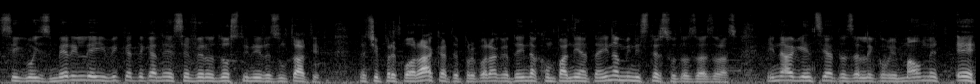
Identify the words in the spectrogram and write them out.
си го измериле и викат дека не се веродостојни резултатите. Значи препораката, препораката и на компанијата, и на Министерството за здравство, и на Агенцијата за лекови Малмет е,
